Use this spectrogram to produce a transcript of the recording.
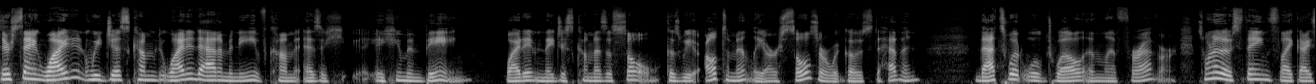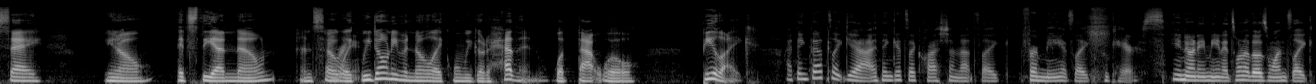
They're saying, why didn't we just come? To, why didn't Adam and Eve come as a, a human being? Why didn't they just come as a soul? Because we ultimately, our souls are what goes to heaven. That's what will dwell and live forever. It's one of those things, like I say, you know, it's the unknown. And so right. like we don't even know like when we go to heaven what that will be like. I think that's like yeah, I think it's a question that's like for me it's like who cares? You know what I mean? It's one of those ones like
